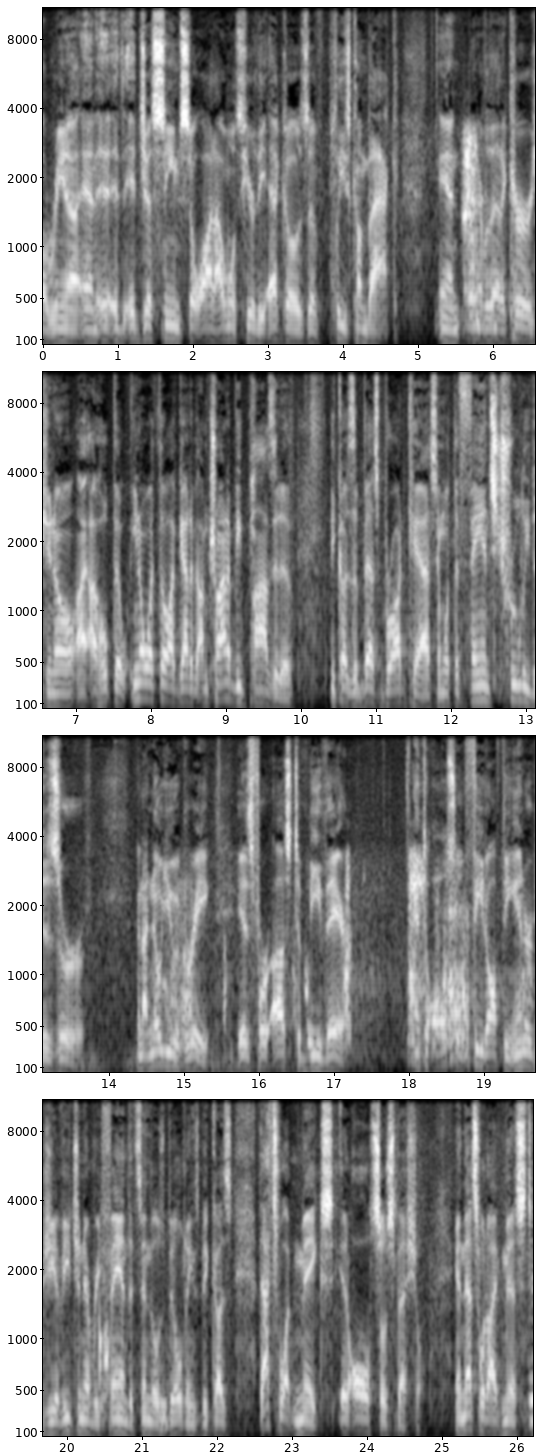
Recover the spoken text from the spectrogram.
Arena, and it, it just seems so odd. I almost hear the echoes of "Please come back." And whenever that occurs, you know, I, I hope that you know what though I've got to. I'm trying to be positive because the best broadcast and what the fans truly deserve, and I know you agree, is for us to be there and to also feed off the energy of each and every fan that's in those buildings because that's what makes it all so special. And that's what I've missed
